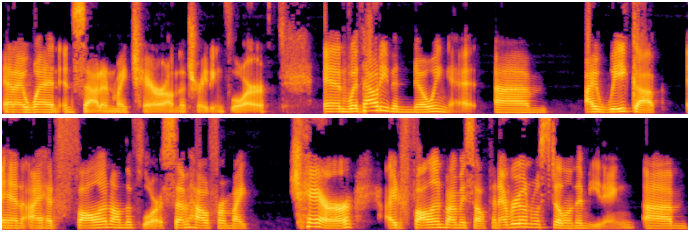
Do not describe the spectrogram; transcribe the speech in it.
and I went and sat in my chair on the trading floor, and without even knowing it, um, I wake up and I had fallen on the floor somehow from my chair. I'd fallen by myself, and everyone was still in the meeting. Um,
